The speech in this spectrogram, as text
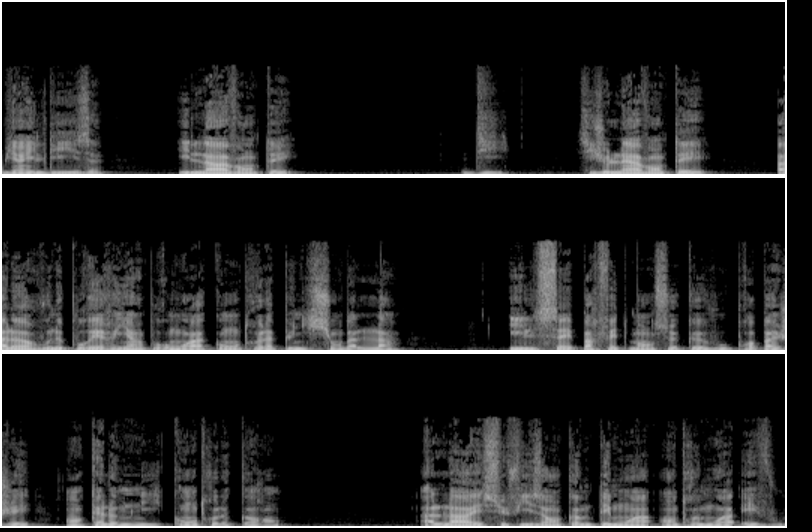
Bien ils disent, il l'a inventé. Dis, si je l'ai inventé, alors vous ne pourrez rien pour moi contre la punition d'Allah. Il sait parfaitement ce que vous propagez en calomnie contre le Coran. Allah est suffisant comme témoin entre moi et vous.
